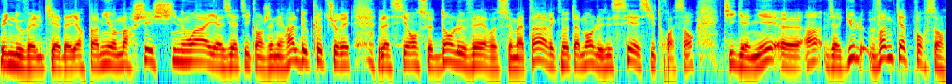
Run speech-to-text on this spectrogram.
Une nouvelle qui a d'ailleurs permis au marché chinois et asiatique en général de clôturer la séance dans le vert ce matin avec notamment le CSI 300 qui gagnait 1,24%.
